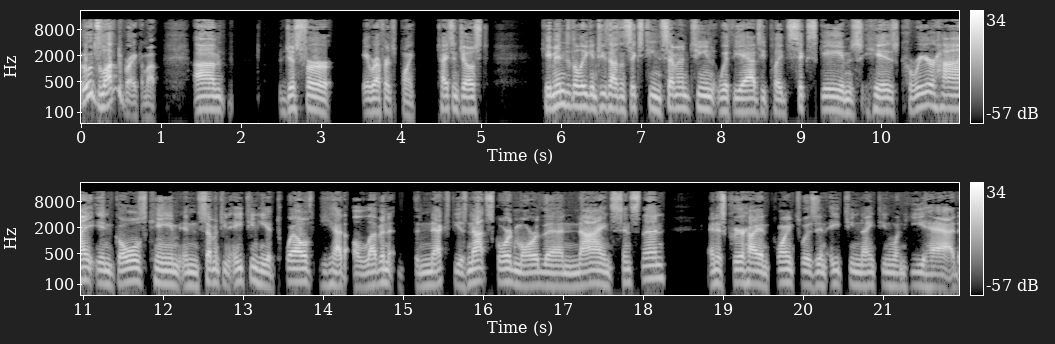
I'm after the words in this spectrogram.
Boods love to break them up. Um, just for a reference point, Tyson Jost came into the league in 2016-17 with the Avs. He played six games. His career high in goals came in 17-18. He had 12. He had 11 the next. He has not scored more than nine since then and his career high in points was in 18-19 when he had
